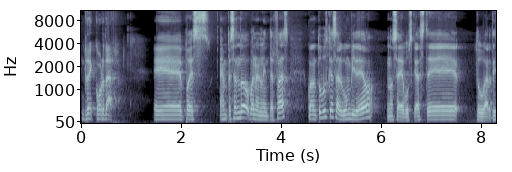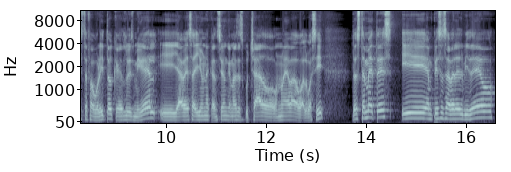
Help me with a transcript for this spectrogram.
recordar? Eh, pues empezando, bueno, en la interfaz, cuando tú buscas algún video, no sé, buscaste tu artista favorito que es Luis Miguel y ya ves ahí una canción que no has escuchado nueva o algo así. Entonces te metes y empiezas a ver el video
